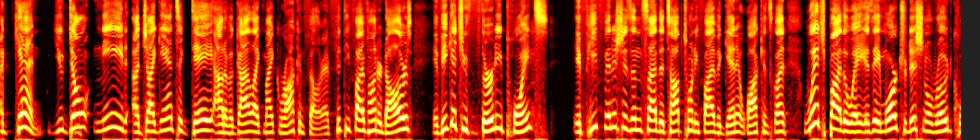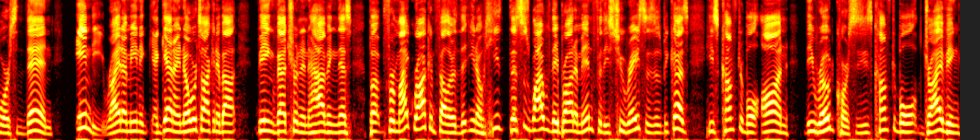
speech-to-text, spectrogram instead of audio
Again, you don't need a gigantic day out of a guy like Mike Rockenfeller at $5,500. If he gets you 30 points, if he finishes inside the top 25 again at Watkins Glen, which, by the way, is a more traditional road course than Indy, right? I mean, again, I know we're talking about being veteran and having this, but for Mike Rockenfeller, that you know, he this is why they brought him in for these two races is because he's comfortable on the road courses. He's comfortable driving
